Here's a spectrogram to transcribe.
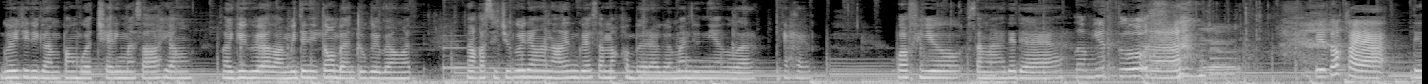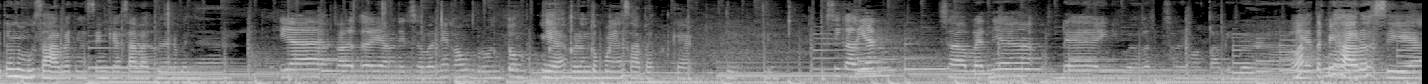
gue jadi gampang buat sharing masalah yang lagi gue alami dan itu ngebantu gue banget. Makasih juga udah ngenalin gue sama keberagaman dunia luar. Eh, love you sama dadah. love you too Nah, itu kayak dia tuh nemu sahabat nggak sih yang kayak sahabat bener-bener. ya kalau eh, yang jadi sahabatnya kamu beruntung Iya, beruntung punya sahabat kayak dia. pasti kalian sahabatnya udah ini banget saling melengkapi banget Iya, tapi Wah. harus sih ya.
